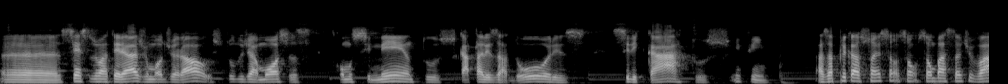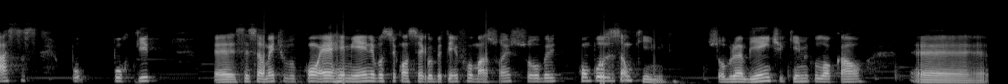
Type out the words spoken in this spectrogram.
é, ciência dos materiais de um modo geral, estudo de amostras como cimentos, catalisadores, silicatos, enfim. As aplicações são, são, são bastante vastas, porque é, essencialmente com RMN você consegue obter informações sobre composição química, sobre o ambiente químico local é,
